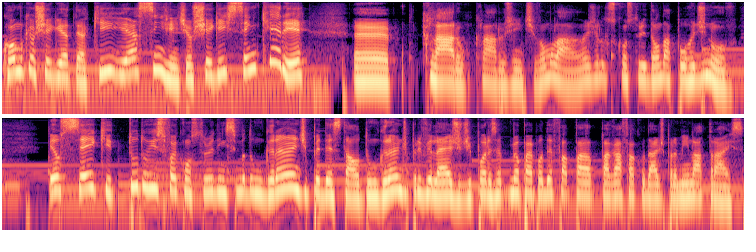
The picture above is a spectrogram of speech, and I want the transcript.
como que eu cheguei até aqui e é assim, gente, eu cheguei sem querer. É, claro, claro, gente, vamos lá, Ângelo desconstruidão da porra de novo. Eu sei que tudo isso foi construído em cima de um grande pedestal, de um grande privilégio de, por exemplo, meu pai poder pagar a faculdade para mim lá atrás,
